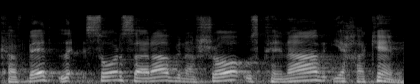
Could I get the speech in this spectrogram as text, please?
Kavbet Le'sor Sarav B'nafsho Uskhenav Yechakem.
